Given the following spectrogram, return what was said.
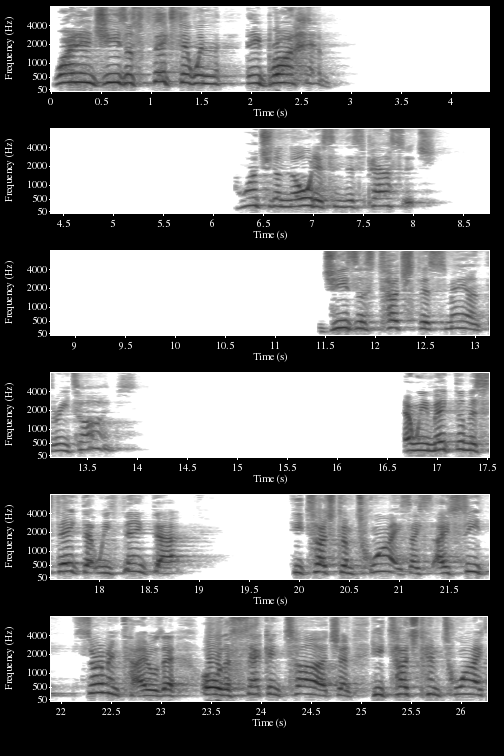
Why didn't Jesus fix it when they brought Him? I want you to notice in this passage, Jesus touched this man three times. And we make the mistake that we think that he touched him twice. I, I see sermon titles that, oh, the second touch, and he touched him twice.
